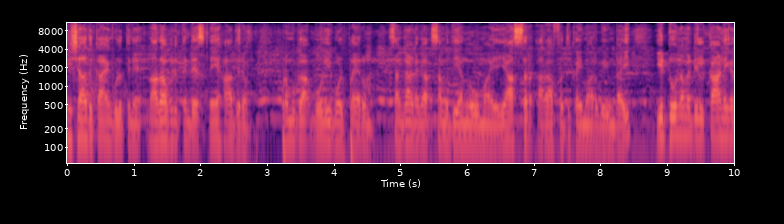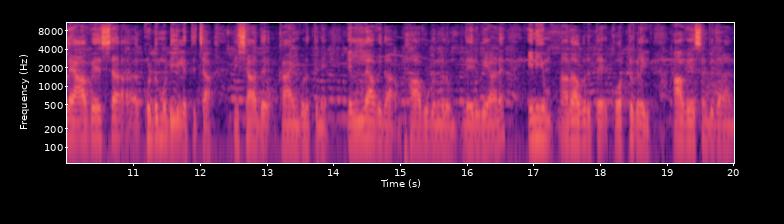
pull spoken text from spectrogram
നിഷാദ് കായംകുളത്തിന് നാദാപുരത്തിന്റെ സ്നേഹാദരം പ്രമുഖ വോളിബോൾ പ്ലെയറും സംഘാടക സമിതി അംഗവുമായ യാസർ അറാഫത്ത് കൈമാറുകയുണ്ടായി. ഈ ടൂർണമെന്റിൽ കാണികളെ ആവേശ കൊടുമുടിയിൽ എത്തിച്ച നിഷാദ് കായംകുളത്തിന് എല്ലാവിധ ഭാവുകങ്ങളും നേരുകയാണ്. ഇനിയും നാദാപുരത്തെ കോർട്ടുകളിൽ ആവേശം വിതരാൻ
